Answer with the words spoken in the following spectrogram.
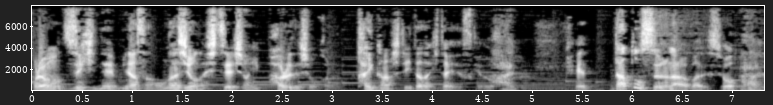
これはもうぜひね、皆さん同じようなシチュエーションいっぱいあるでしょうから、体感していただきたいですけど。はい。え、だとするならばですよ。はい。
